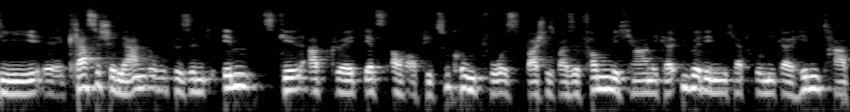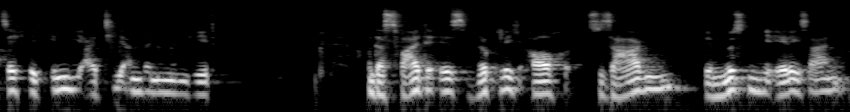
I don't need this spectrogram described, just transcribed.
die äh, klassische Lernberufe sind im Skill-Upgrade jetzt auch auf die Zukunft, wo es beispielsweise vom Mechaniker über den Mechatroniker hin tatsächlich in die IT-Anwendungen geht. Und das Zweite ist wirklich auch zu sagen, wir müssen hier ehrlich sein,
